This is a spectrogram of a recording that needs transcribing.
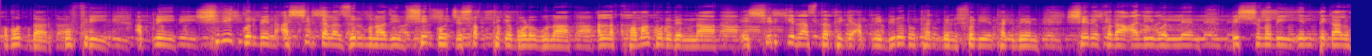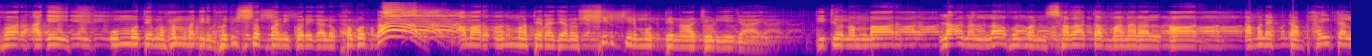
খবরদার, কুফরি। আপনি শিরিক করবেন, আশির কালা জুলমুন আজিম, শিরক হচ্ছে সব থেকে বড় গুনাহ। আল্লাহ ক্ষমা করবেন না। এই শিরকির রাস্তা থেকে আপনি বিরত থাকবেন, সরিয়ে থাকবেন। শেরে খোদা আলী বললেন, বিশ্বনবী ইন্তেকাল হওয়ার আগেই উম্মতে মোহাম্মদীর ভবিষ্যৎবাণী করে গেল, খবরদার, আমার উম্মতেরা যেন শিরকির মধ্যে না জড়িয়ে যায়। দ্বিতীয় নাম্বার লাআনাল্লাহু মান সারাকা মানারাল আর এমন একটা ভাইটাল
